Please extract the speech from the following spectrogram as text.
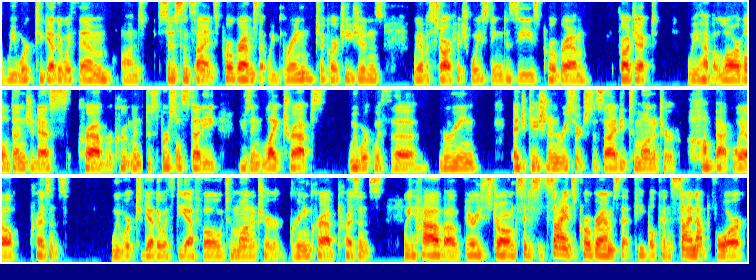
We work together with them on citizen science programs that we bring to Cartesians. We have a starfish wasting disease program project. We have a larval Dungeness crab recruitment dispersal study using light traps. We work with the Marine Education and Research Society to monitor humpback whale presence. We work together with DFO to monitor green crab presence. We have a very strong citizen science programs that people can sign up for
